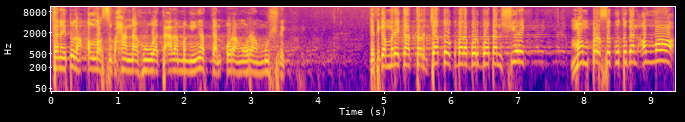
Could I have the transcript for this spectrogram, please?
Karena itulah Allah Subhanahu wa taala mengingatkan orang-orang musyrik ketika mereka terjatuh kepada perbuatan syirik mempersekutukan Allah.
